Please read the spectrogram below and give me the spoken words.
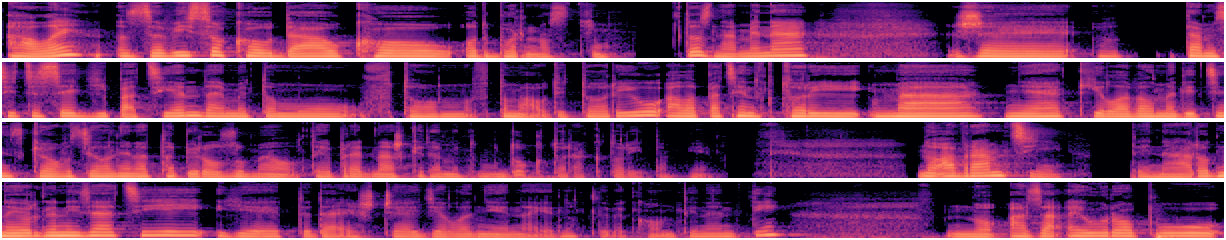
ale s vysokou dávkou odbornosti. To znamená, že tam síce sedí pacient, dajme tomu v tom, v tom auditoriu, ale pacient, ktorý má nejaký level medicínskeho vzdelania na to, aby rozumel tej prednáške, tam je tomu doktora, ktorý tam je. No a v rámci tej národnej organizácii je teda ešte aj delenie na jednotlivé kontinenty. No a za Európu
